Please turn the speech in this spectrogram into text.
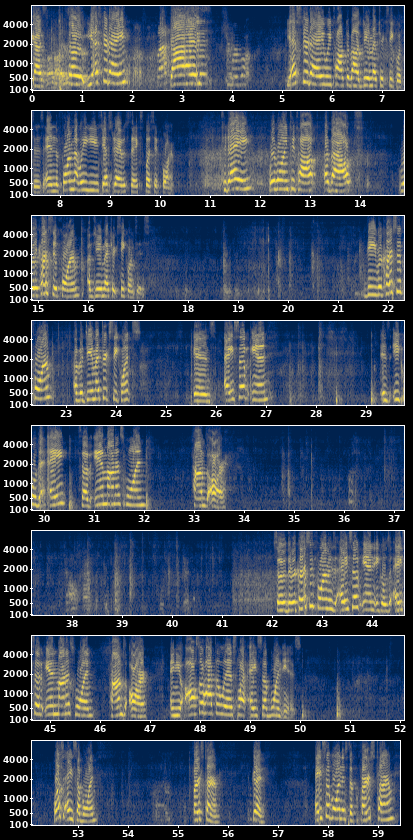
Hey guys, so yesterday, guys, yesterday we talked about geometric sequences, and the form that we used yesterday was the explicit form. Today, we're going to talk about recursive form of geometric sequences. The recursive form of a geometric sequence is a sub n is equal to a sub n minus 1 times r. So the recursive form is a sub n equals a sub n minus 1 times r, and you also have to list what a sub 1 is. What's a sub 1? First term. Good. A sub 1 is the first term.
